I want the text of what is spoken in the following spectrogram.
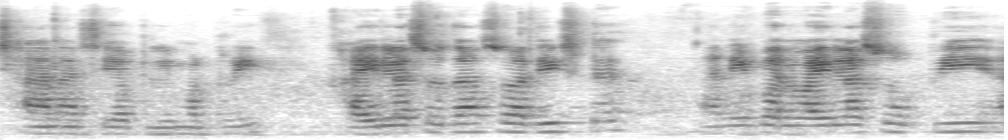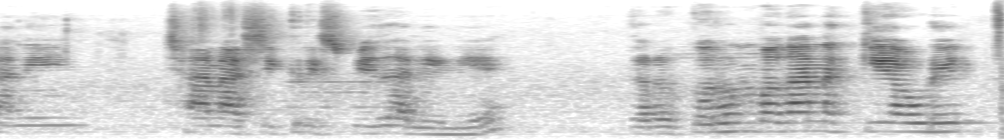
छान अशी आपली मटरी खायला सुद्धा स्वादिष्ट आणि बनवायला सोपी आणि छान अशी क्रिस्पी झालेली आहे. तर करून बघा नक्की आवडेल.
